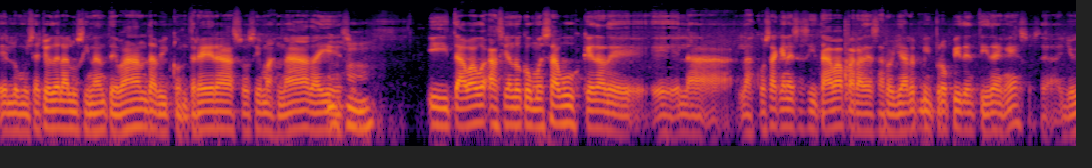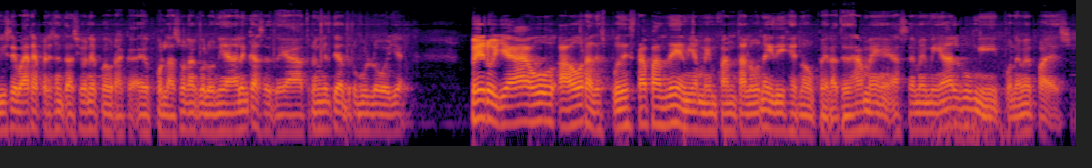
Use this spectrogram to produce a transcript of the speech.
eh, los muchachos de la alucinante banda, Vic Contreras, Sosi Más Nada y eso. Y estaba haciendo como esa búsqueda de eh, la- las cosas que necesitaba para desarrollar mi propia identidad en eso. O sea, yo hice varias presentaciones por, eh, por la zona colonial, en Casa de Teatro, en el Teatro Buloya. Pero ya ahora, después de esta pandemia, me empantaloné y dije, no, espérate, déjame hacerme mi álbum y ponerme para eso.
